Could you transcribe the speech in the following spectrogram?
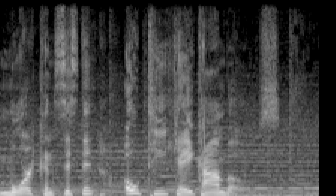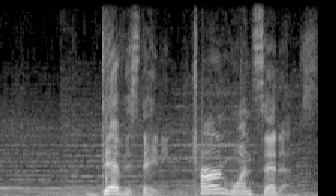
more consistent OTK combos. Devastating turn one setups.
